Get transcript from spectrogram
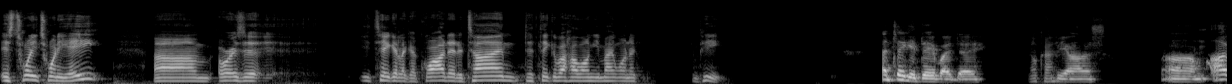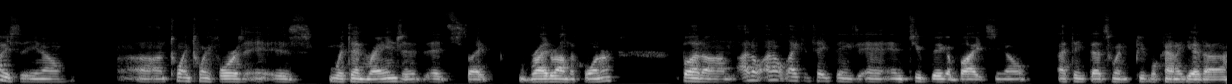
is 2028, um, or is it you take it like a quad at a time to think about how long you might want to compete? I take it day by day. Okay. To be honest, um, obviously, you know, uh, 2024 is, is within range. It, it's like right around the corner. But um, I don't I don't like to take things in, in too big of bites. You know, I think that's when people kind of get uh,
